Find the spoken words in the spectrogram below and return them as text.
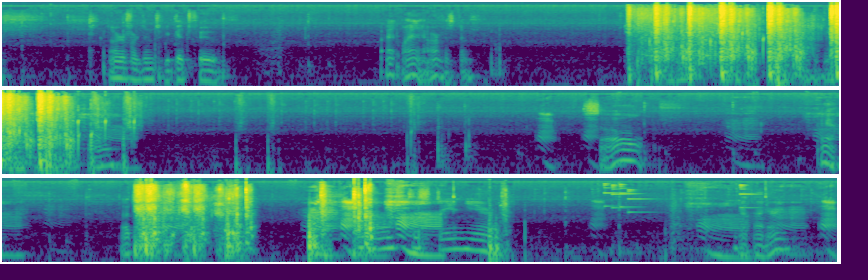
in order for them to be good food. Why, why did I harvest them? So, yeah. Let's to stay in here.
